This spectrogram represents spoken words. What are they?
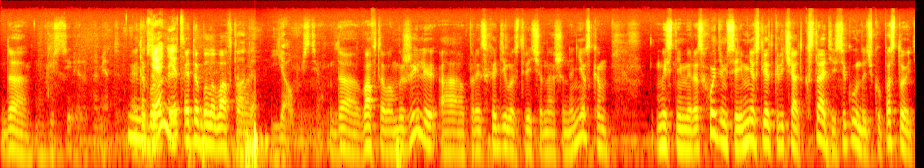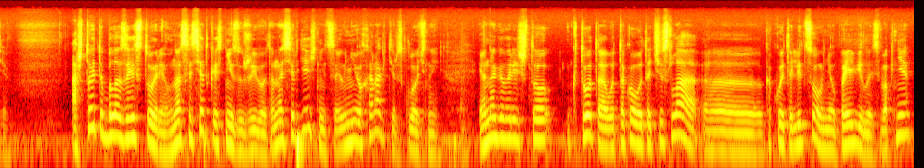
Да. Упустили этот момент. Это Я было, нет. Это было в А, Автово. да, я упустил. Да, в Автово мы жили, а происходила встреча наша на Невском. Мы с ними расходимся, и мне вслед кричат, кстати, секундочку, постойте. А что это была за история? У нас соседка снизу живет, она сердечница, и у нее характер склочный. И она говорит, что кто-то вот такого-то числа, э, какое-то лицо у него появилось в окне,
